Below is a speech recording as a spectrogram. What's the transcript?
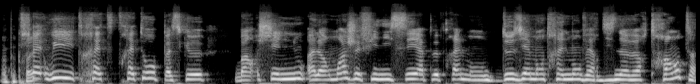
à peu près? oui, très très tôt parce que ben chez nous, alors moi je finissais à peu près mon deuxième entraînement vers 19h30.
